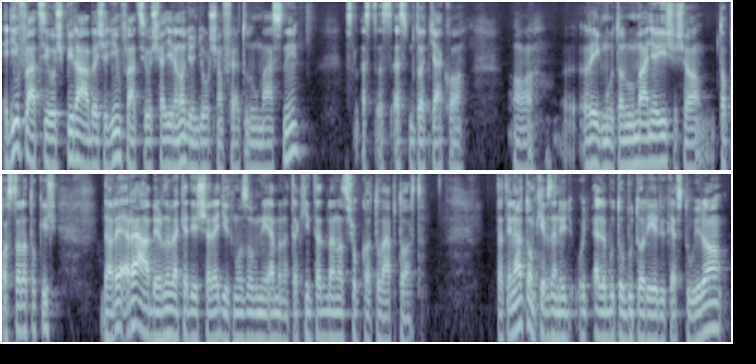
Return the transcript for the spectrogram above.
Egy inflációs spirálba és egy inflációs hegyre nagyon gyorsan fel tudunk mászni, ezt, ezt, ezt, ezt mutatják a, a régmúlt tanulmányai is, és a tapasztalatok is, de a reálbér növekedéssel együtt mozogni ebben a tekintetben az sokkal tovább tart. Tehát én el tudom képzelni, hogy, hogy előbb-utóbb utolérjük ezt újra,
